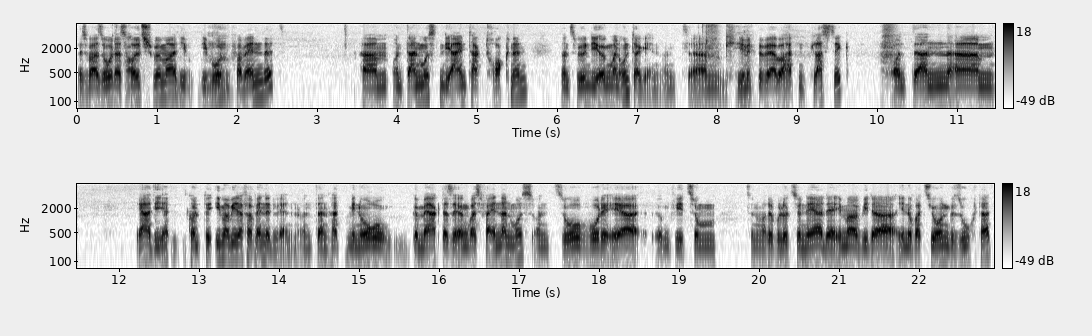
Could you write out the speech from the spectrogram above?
Es war so, dass Holzschwimmer, die, die mhm. wurden verwendet ähm, und dann mussten die einen Tag trocknen, sonst würden die irgendwann untergehen. Und ähm, okay. die Mitbewerber hatten Plastik und dann ähm, ja, die konnte immer wieder verwendet werden. Und dann hat Minoru gemerkt, dass er irgendwas verändern muss. Und so wurde er irgendwie zum, zu einem Revolutionär, der immer wieder Innovationen gesucht hat.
